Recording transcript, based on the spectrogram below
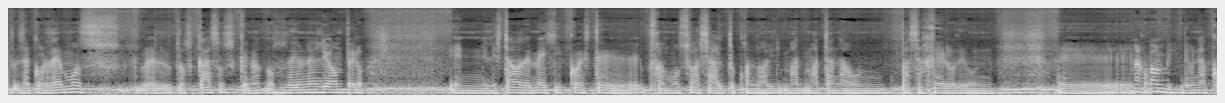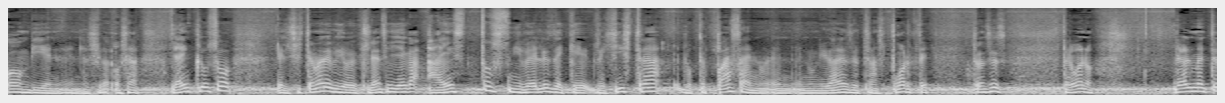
Pues recordemos el- los casos que no, no sucedieron en León, pero en el Estado de México, este famoso asalto cuando matan a un pasajero de un eh, Una combi. de una combi en, en la ciudad. O sea, ya incluso el sistema de videovigilancia llega a estos niveles de que registra lo que pasa en, en- en unidades de transporte. Entonces, pero bueno, realmente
